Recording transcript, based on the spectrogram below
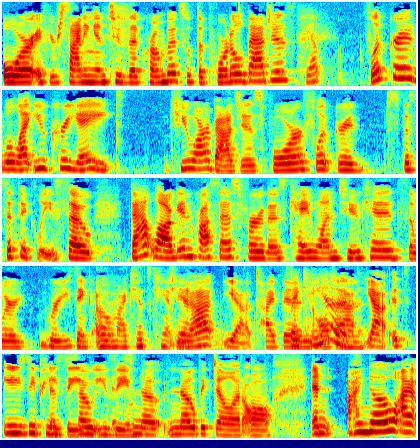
Or if you're signing into the Chromebooks with the Portal badges, Yep. Flipgrid will let you create QR badges for Flipgrid specifically. So that login process for those K1 2 kids where where you think, "Oh, my kids can't, do Can't- that." Yeah, type They in that. can. Yeah, it's easy peasy. so easy. It's no no big deal at all. And I know I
